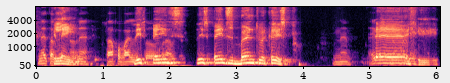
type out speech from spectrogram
Ναι, τα Και δείχνω, λέει, ναι. Τα έχω βάλει This στο page, browser. this page is burned to a crisp. Ναι. Ε, πολύ. έχει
